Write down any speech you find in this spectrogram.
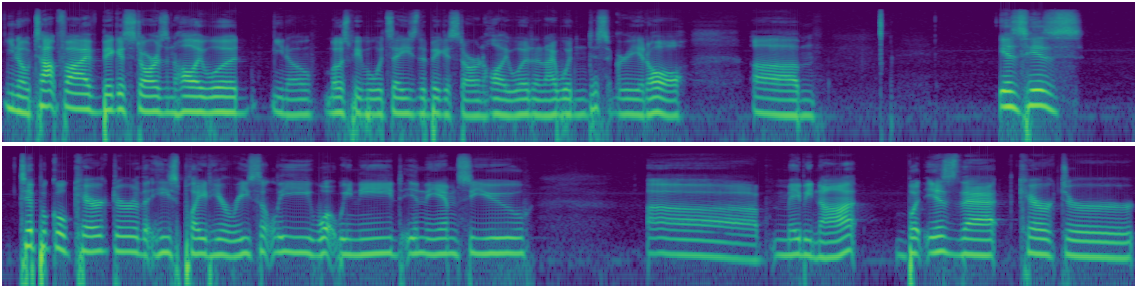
you know top five biggest stars in Hollywood. You know, most people would say he's the biggest star in Hollywood, and I wouldn't disagree at all. Um, is his typical character that he's played here recently what we need in the MCU? Uh, maybe not. But is that character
